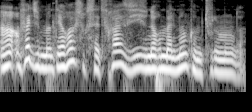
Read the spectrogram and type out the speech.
Ah, en fait, je m'interroge sur cette phrase vivre normalement comme tout le monde.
